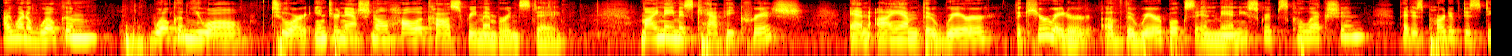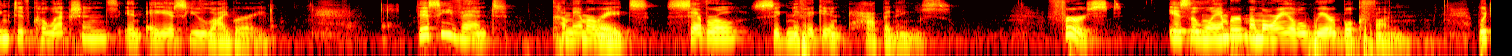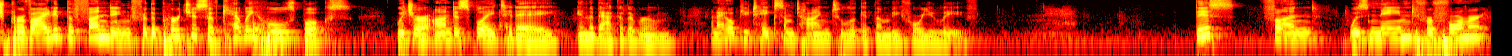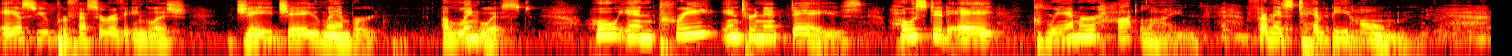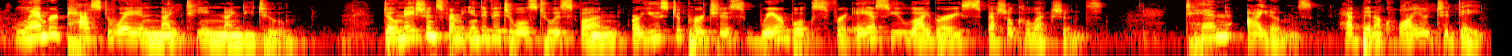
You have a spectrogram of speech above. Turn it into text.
I want to welcome, welcome you all to our International Holocaust Remembrance Day. My name is Kathy Krish, and I am the rare, the curator of the Rare Books and Manuscripts collection that is part of Distinctive Collections in ASU Library. This event commemorates several significant happenings. First is the Lambert Memorial Rare Book Fund, which provided the funding for the purchase of Kelly Houle's books, which are on display today in the back of the room. And I hope you take some time to look at them before you leave. This fund was named for former ASU professor of English, J.J. Lambert, a linguist who in pre-internet days hosted a grammar hotline from his Tempe home. Lambert passed away in 1992. Donations from individuals to his fund are used to purchase rare books for ASU Library's special collections. 10 items have been acquired to date.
